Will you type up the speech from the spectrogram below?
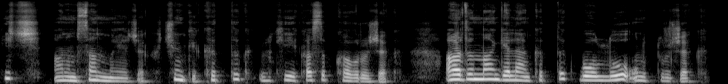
hiç anımsanmayacak. Çünkü kıtlık ülkeyi kasıp kavuracak. Ardından gelen kıtlık bolluğu unutturacak.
